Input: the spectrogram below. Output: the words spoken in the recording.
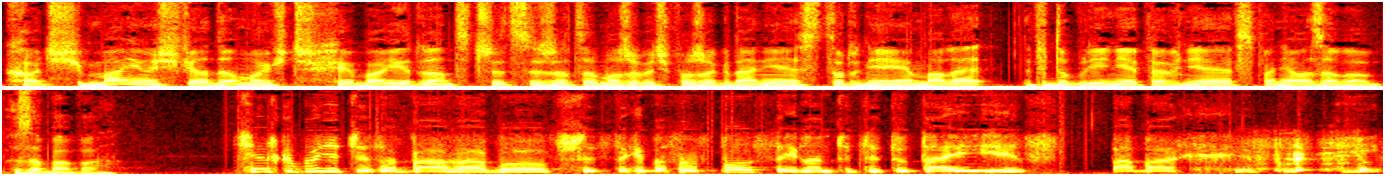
choć mają świadomość chyba Irlandczycy, że to może być pożegnanie z turniejem, ale w Dublinie pewnie wspaniała zaba- zabawa. Ciężko powiedzieć, czy zabawa, bo wszyscy chyba są w Polsce Irlandczycy. Tutaj w pubach pustki.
